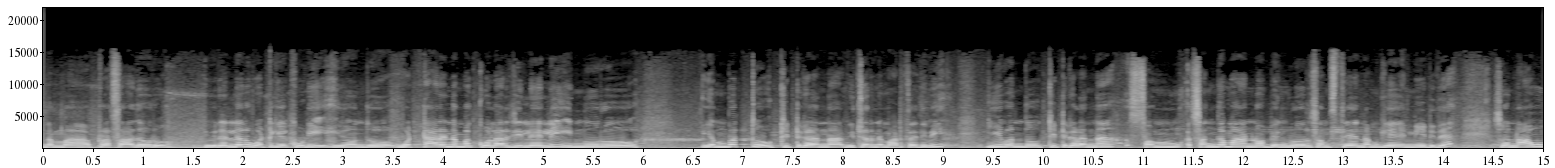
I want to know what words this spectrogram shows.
ನಮ್ಮ ಪ್ರಸಾದ್ ಅವರು, ಇವರೆಲ್ಲರೂ ಒಟ್ಟಿಗೆ ಕೂಡಿ ಈ ಒಂದು ಒಟ್ಟಾರೆ ನಮ್ಮ ಕೋಲಾರ ಜಿಲ್ಲೆಯಲ್ಲಿ ಇನ್ನೂರು ಎಂಬತ್ತು ಕಿಟ್ಗಳನ್ನು ವಿತರಣೆ ಮಾಡ್ತಾ ಇದ್ದೀವಿ. ಈ ಒಂದು ಕಿಟ್ಗಳನ್ನು ಸಂ, ಸಂಗಮ ಅನ್ನೋ ಬೆಂಗಳೂರು ಸಂಸ್ಥೆ ನಮಗೆ ನೀಡಿದೆ. ಸೊ ನಾವು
